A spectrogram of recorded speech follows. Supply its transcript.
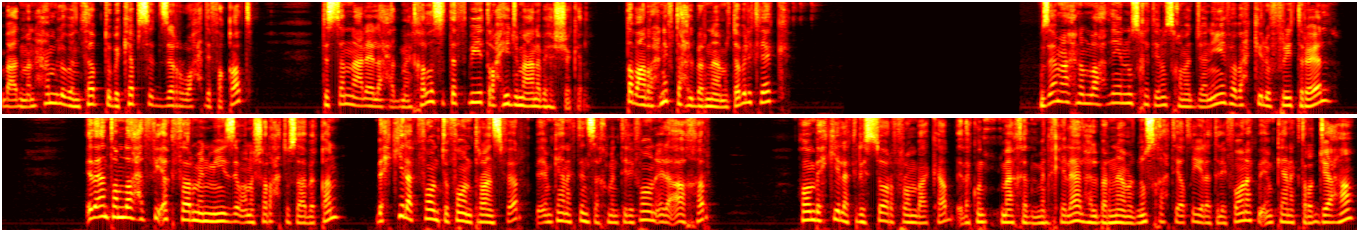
بعد ما نحمله بنثبته بكبسة زر واحدة فقط. تستنى عليه لحد ما يخلص التثبيت راح يجي معنا بهالشكل. طبعا راح نفتح البرنامج double click وزي ما إحنا ملاحظين نسختي نسخة مجانية فبحكي له free trial إذا أنت ملاحظ في أكثر من ميزة وأنا شرحته سابقا بحكي لك phone to phone transfer بإمكانك تنسخ من تليفون إلى آخر. هون بحكي لك restore from backup إذا كنت ماخذ من خلال هالبرنامج نسخة احتياطية لتليفونك بإمكانك ترجعها.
